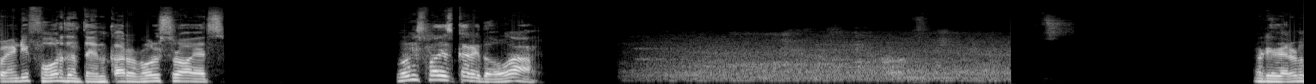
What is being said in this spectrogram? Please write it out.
ಟ್ವೆಂಟಿ ಫೋರ್ ಅಂತ ಇದು car Rolls Royce Rolls Royce car ಇದು ನೋಡಿ ಎರಡು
